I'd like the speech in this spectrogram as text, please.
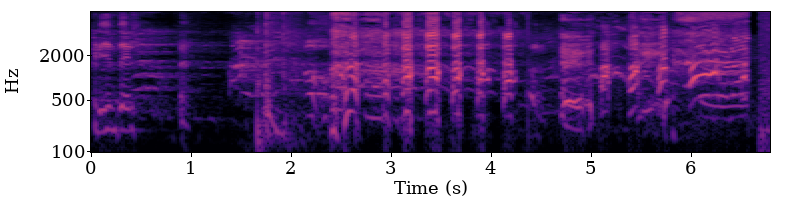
Grindel. Oh.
